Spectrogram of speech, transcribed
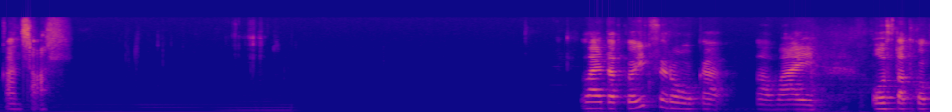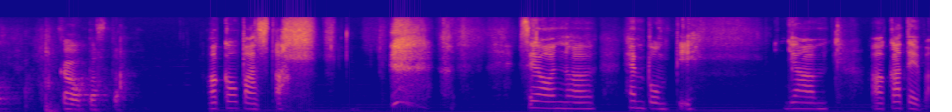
kanssa. Laitatko itse ruokaa vai ostatko kaupasta? Kaupasta. Se on helpompi ja kateva.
